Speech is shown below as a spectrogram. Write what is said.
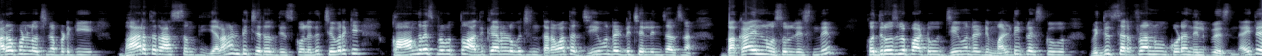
ఆరోపణలు వచ్చినప్పటికీ భారత రాష్ట్ర సమితి ఎలాంటి చర్యలు తీసుకోలేదు. చివరికి కాంగ్రెస్ ప్రభుత్వం అధికారంలోకి వచ్చిన తర్వాత జీవన్ రెడ్డి చెల్లించాల్సిన బకాయిలను వసూలు చేసింది. కొద్ది రోజుల పాటు జీవన్ రెడ్డి మల్టీప్లెక్స్కు విద్యుత్ సరఫరాను కూడా నిలిపివేసింది. అయితే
